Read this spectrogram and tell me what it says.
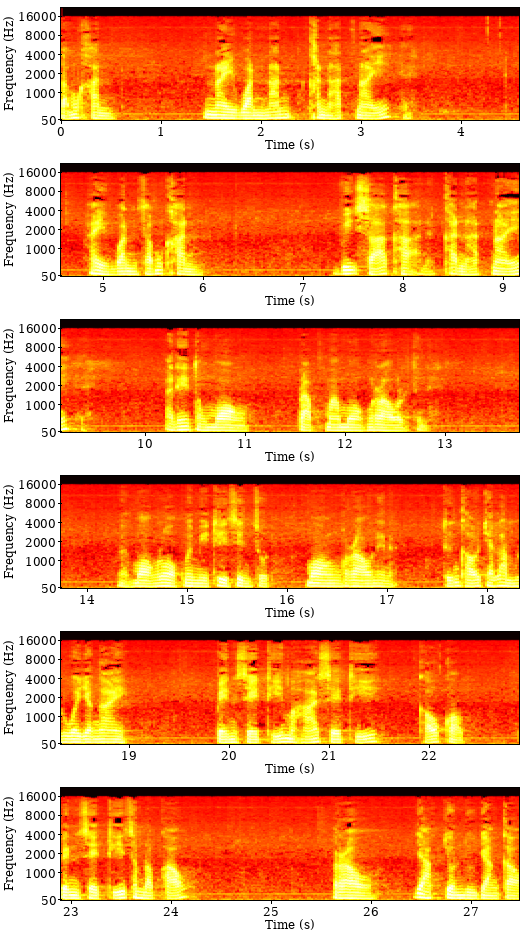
สำคัญ ในวันนั้นขนาดไหน ให้วันสำคัญ วิสาขะขนาดไหน อันนี้ต้องมองกลับมามองเราเลยทีนี้มองโลกไม่มีที่สิ้นสุด มองเราเนี่ยนะถึงเขาจะร่ำรวยยังไง เป็นเศรษฐีมหาเศรษฐี เขาก็เป็นเศรษฐีสำหรับเขา เรายากจนอยู่อย่างเก่า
